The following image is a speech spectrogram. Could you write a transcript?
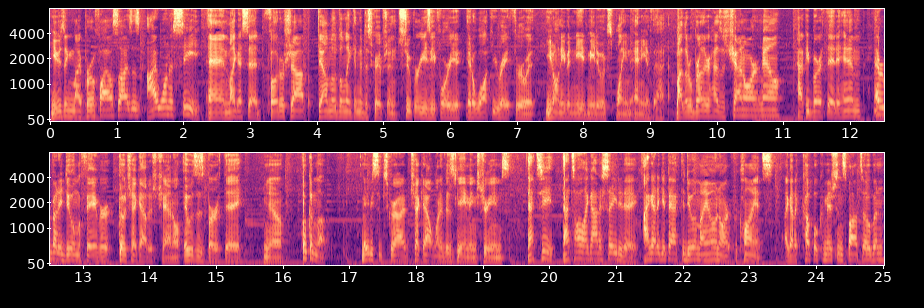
using my profile sizes, I want to see. And like I said, Photoshop, download the link in the description, super easy for you. It'll walk you right through it. You don't even need me to explain any of that. My little brother has his channel art now. Happy birthday to him. Everybody do him a favor. Go check out his channel. It was his birthday. You know, hook him up. Maybe subscribe, check out one of his gaming streams. That's it. That's all I gotta say today. I gotta get back to doing my own art for clients. I got a couple commission spots open.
